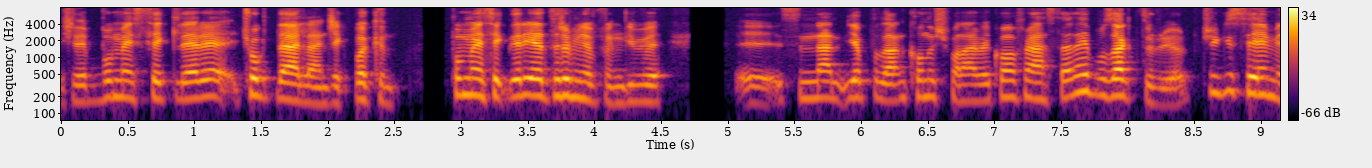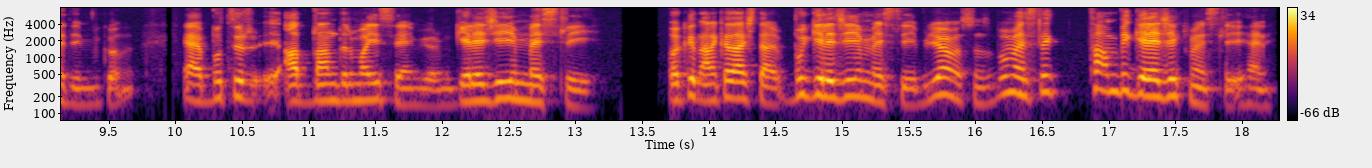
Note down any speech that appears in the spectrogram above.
İşte bu mesleklere çok değerlenecek bakın. Bu mesleklere yatırım yapın gibi sinden yapılan konuşmalar ve konferanslardan hep uzak duruyorum. Çünkü sevmediğim bir konu. Yani bu tür adlandırmayı sevmiyorum. Geleceğin mesleği. Bakın arkadaşlar bu geleceğin mesleği biliyor musunuz? Bu meslek tam bir gelecek mesleği. Hani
